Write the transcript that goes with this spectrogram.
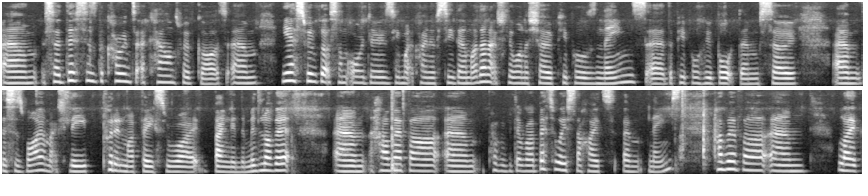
Um, so this is the current account we've got. Um, yes, we've got some orders. You might kind of see them. I don't actually want to show people's names, uh, the people who bought them. So um, this is why I'm actually putting my face right bang in the middle of it. Um, however, um, probably there are better ways to hide um, names. However, um, like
